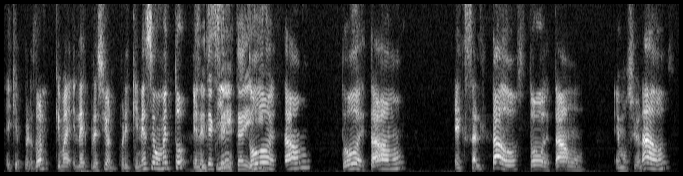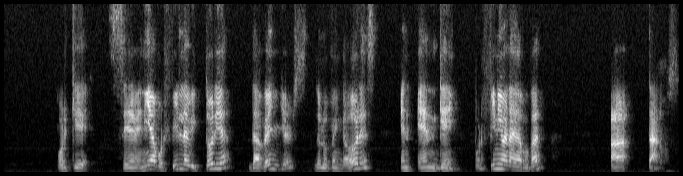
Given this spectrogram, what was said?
Es que, perdón que la expresión, pero es que en ese momento, en Sí, el cine, ahí. todos estábamos, todos estábamos exaltados, todos estábamos emocionados, porque se venía por fin la victoria de Avengers, de los Vengadores, en Endgame. Por fin iban a derrotar a Thanos.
